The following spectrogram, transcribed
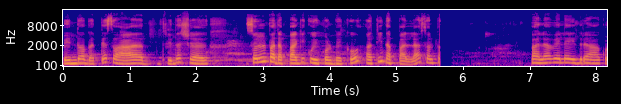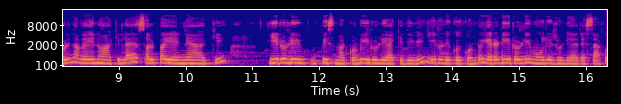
ಬೆಂದೋಗತ್ತೆ. ಸೊ ಆದ್ದರಿಂದ ಶ ಸ್ವಲ್ಪ ದಪ್ಪಾಗಿ ಕುಯ್ಕೊಳ್ಬೇಕು. ಅತಿ ದಪ್ಪ ಅಲ್ಲ, ಸ್ವಲ್ಪ ಪಲಾವ್ ಎಲೆ ಇದ್ದರೆ ಹಾಕೊಳ್ಳಿ. ನಾವೇನು ಹಾಕಿಲ್ಲ. ಸ್ವಲ್ಪ ಎಣ್ಣೆ ಹಾಕಿ ಈರುಳ್ಳಿ ಪೀಸ್ ಮಾಡಿಕೊಂಡು ಈರುಳ್ಳಿ ಹಾಕಿದ್ದೀವಿ. ಈರುಳ್ಳಿ ಕುಯ್ಕೊಂಡು ಎರಡು ಈರುಳ್ಳಿ, ಮೂರು ಈರುಳ್ಳಿ ಆದರೆ ಸಾಕು.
